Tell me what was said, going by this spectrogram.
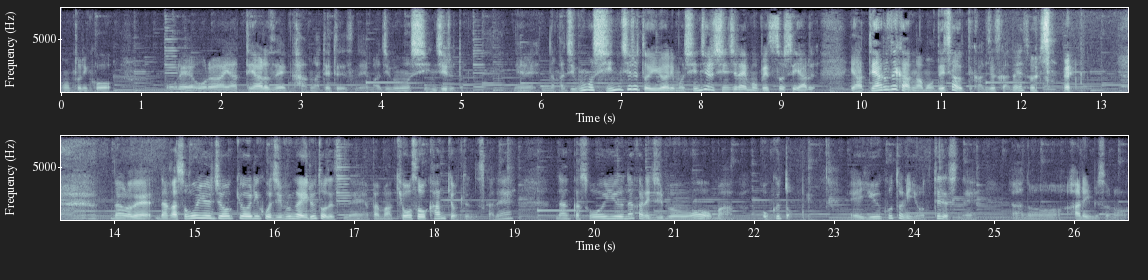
本当にこう、俺、俺はやってやるぜ感が出てですね、まあ、自分を信じると。ね、なんか自分を信じるというよりも信じる信じないもう別としてやるやってやるぜ感がもう出ちゃうって感じですからねそれじゃね。なのでなんかそういう状況にこう自分がいるとですねやっぱりまあ競争環境っていうんですかねなんかそういう中で自分をまあ置くということによってですねあのある意味その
